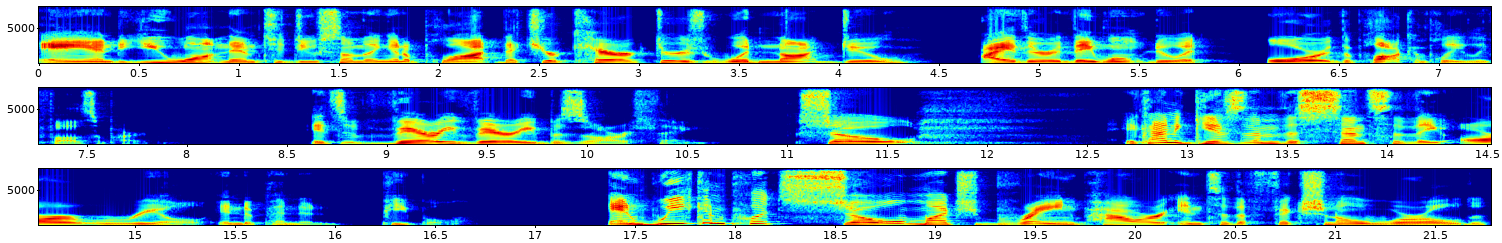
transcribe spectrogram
and you want them to do something in a plot that your characters would not do, either they won't do it or the plot completely falls apart. It's a very, very bizarre thing. So it kind of gives them the sense that they are real, independent people. And we can put so much brain power into the fictional world.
